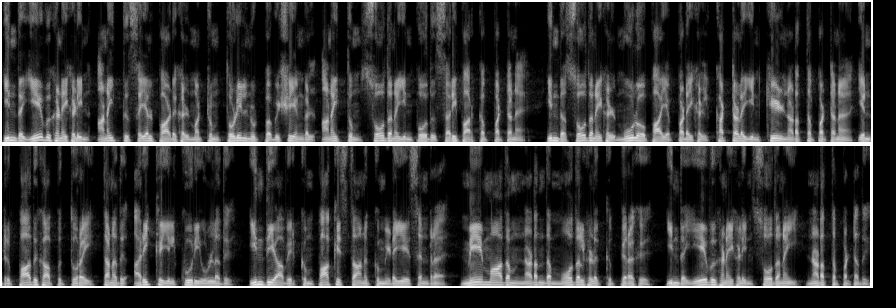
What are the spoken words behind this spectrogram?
இந்த ஏவுகணைகளின் அனைத்து செயல்பாடுகள் மற்றும் தொழில்நுட்ப விஷயங்கள் அனைத்தும் சோதனையின் போது சரிபார்க்கப்பட்டன. இந்த சோதனைகள் மூலோபாயப் படைகள் கட்டளையின் கீழ் நடத்தப்பட்டன என்று பாதுகாப்புத்துறை தனது அறிக்கையில் கூறியுள்ளது. இந்தியாவிற்கும் பாகிஸ்தானுக்கும் இடையே சென்ற மே மாதம் நடந்த மோதல்களுக்குப் பிறகு இந்த ஏவுகணைகளின் சோதனை நடத்தப்பட்டது.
